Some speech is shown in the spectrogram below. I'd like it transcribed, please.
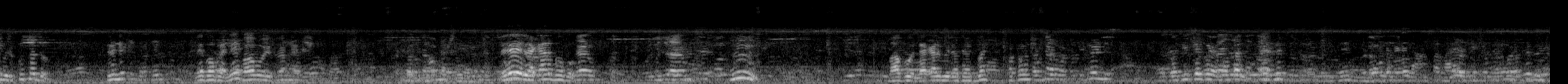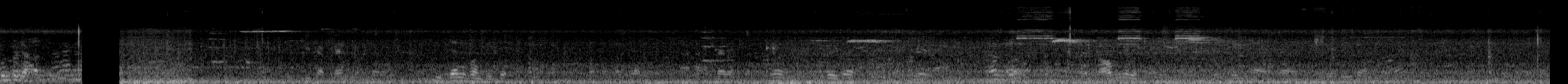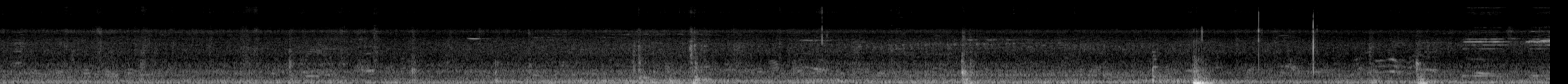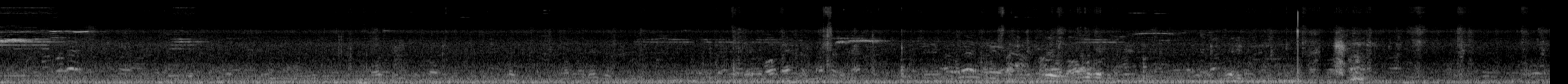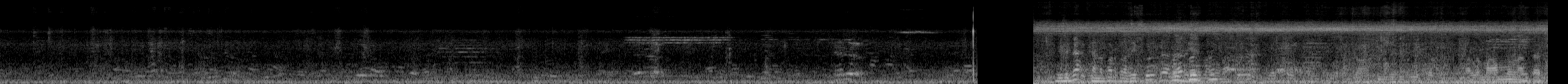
మీరు కూర్చోద్దు రండి. లే బాబాయ్ లే బాబు ఇట్లా లే లగాలి బాబు బాబు లగాలి మీరు అటు ಜಲ್ ಬಂದಿತ್ತು ಯಾವ್ದು మొత్తం. కనపడుతుంది ఎక్కువ వాళ్ళ మామూలు అంటారు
